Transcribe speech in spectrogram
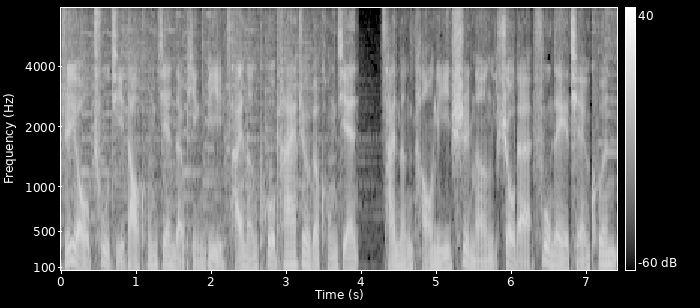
只有触及到空间的屏蔽，才能破开这个空间，才能逃离势能兽的腹内乾坤。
